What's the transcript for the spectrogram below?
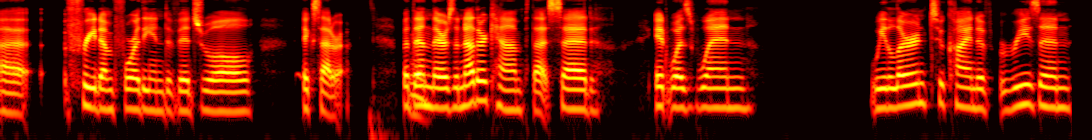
uh, freedom for the individual, etc. But then mm. there's another camp that said it was when we learned to kind of reason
